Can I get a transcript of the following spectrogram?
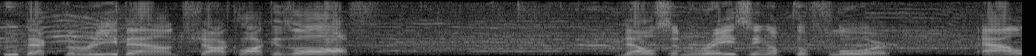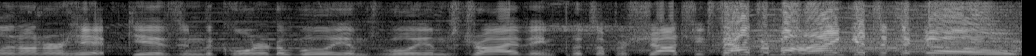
Kubek the rebound. Shot clock is off. Nelson racing up the floor. Allen on her hip, gives in the corner to Williams. Williams driving, puts up a shot. She's fouled from behind, gets it to go.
